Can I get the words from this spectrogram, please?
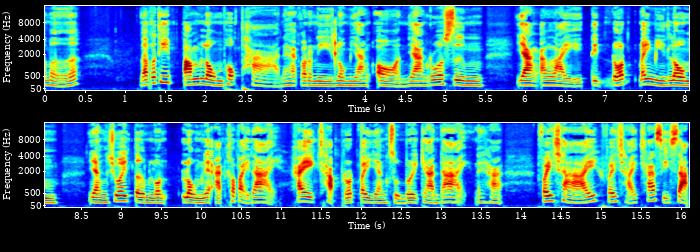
สมอๆแล้วก็ที่ปั๊มลมพกพานะคะกรณีลมยางอ่อน ยางรั่วซึม ยางอะไหล่ติดรถไม่มีลม ยังช่วยเติมลมลมเนี่ยอัดเข้าไปได้ ให้ขับรถไปยังศูนย์บริการได้นะคะ ไฟฉาย ไฟฉายค่าศีรษะ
